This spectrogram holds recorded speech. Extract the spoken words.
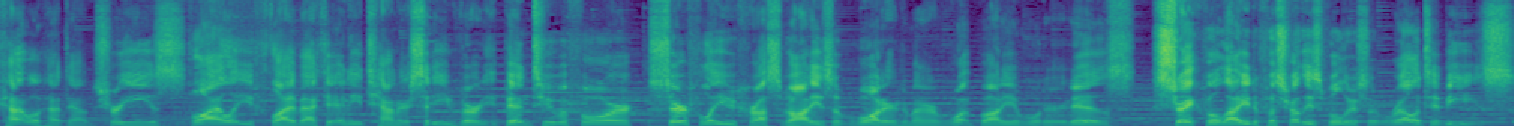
Cut will cut down trees, Fly will let you fly back to any town or city you've already been to before, Surf will let you cross bodies of water no matter what body of water it is, Strength will allow you to push around these boulders with relative ease,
